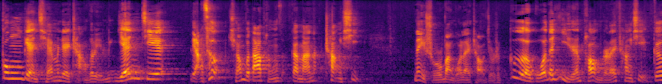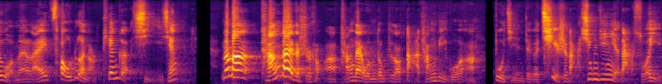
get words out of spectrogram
宫殿前面这场子里，沿街两侧全部搭棚子，干嘛呢？唱戏。那时候万国来朝就是各国的艺人跑我们这儿来唱戏，给我们来凑热闹，添个喜庆。那么唐代的时候啊，唐代我们都知道大唐帝国啊，不仅这个气势大，胸襟也大，所以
